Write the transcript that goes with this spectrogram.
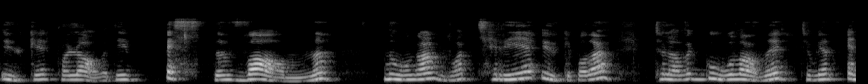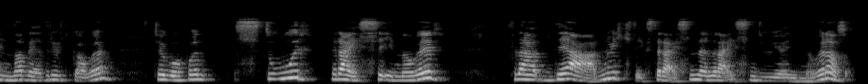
uker på å lage de beste vanene noen gang. Du har tre uker på deg til å lage gode vaner, til å bli en enda bedre utgave. Til å gå på en stor reise innover. For det er, det er den viktigste reisen, den reisen du gjør innover. altså.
